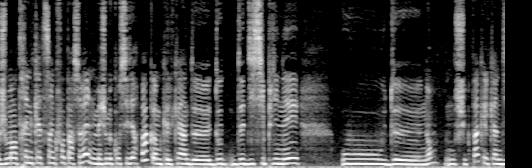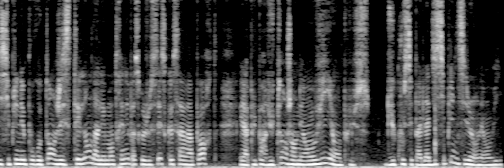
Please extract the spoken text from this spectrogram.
je m'entraîne 4-5 fois par semaine, mais je me considère pas comme quelqu'un de, de, de discipliné ou de non, je suis pas quelqu'un de discipliné pour autant. J'ai cet élan d'aller m'entraîner parce que je sais ce que ça m'apporte et la plupart du temps, j'en ai envie en plus. Du coup, c'est pas de la discipline si j'en ai envie.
